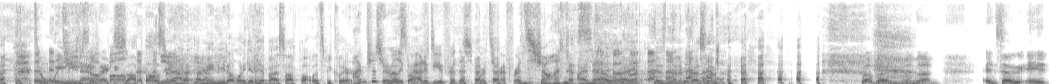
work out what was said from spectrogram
it's a weighty softball. Like, softballs yeah, are, yeah. I mean, you don't want to get hit by a softball. Let's be clear. I'm just They're really proud of you for the sports reference, Sean. I know, right? Isn't that impressive? well done. Well done. And so it,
